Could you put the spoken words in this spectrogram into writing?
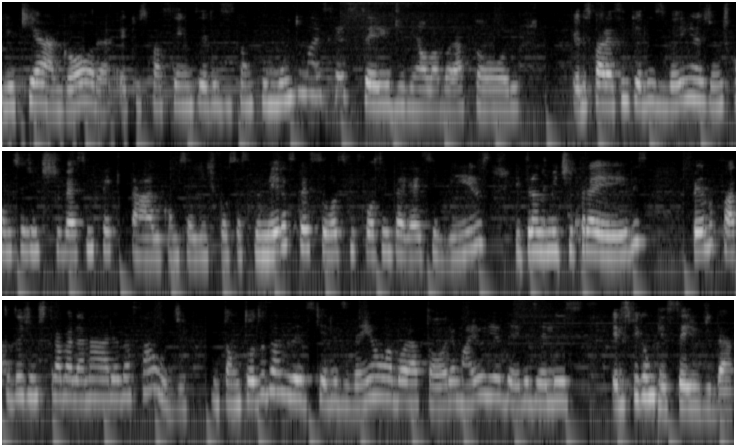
e o que é agora é que os pacientes eles estão com muito mais receio de vir ao laboratório. Eles parecem que eles veem a gente como se a gente estivesse infectado, como se a gente fosse as primeiras pessoas que fossem pegar esse vírus e transmitir para eles, pelo fato de a gente trabalhar na área da saúde. Então, todas as vezes que eles vêm ao laboratório, a maioria deles eles eles ficam com receio de dar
